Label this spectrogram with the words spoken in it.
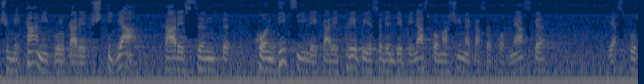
Și mecanicul care știa care sunt condițiile care trebuie să le îndeplinească o mașină ca să pornească, i-a spus,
